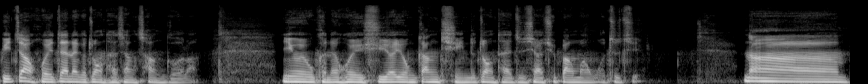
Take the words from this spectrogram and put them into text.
比较会在那个状态上唱歌了。因为我可能会需要用钢琴的状态之下去帮忙我自己。那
